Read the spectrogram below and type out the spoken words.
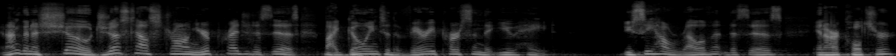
And I'm going to show just how strong your prejudice is by going to the very person that you hate. Do you see how relevant this is in our culture?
